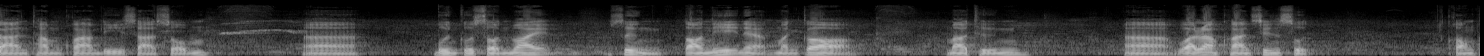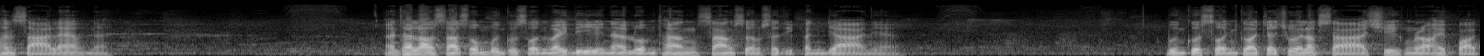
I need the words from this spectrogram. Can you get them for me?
การทำความดีสะสมบุญกุศลไว้ ซึ่งตอนนี้เนี่ยมันก็มาถึงวาระการสิ้นสุดของพรรษาแล้วนะ อันถ้าเราสะสมบุญกุศลไว้ดีนะรวมทั้งสร้างเสริมสติปัญญาเนี่ยบุญกุศลก็จะช่วยรักษาชีวิตของเราให้ปลอด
